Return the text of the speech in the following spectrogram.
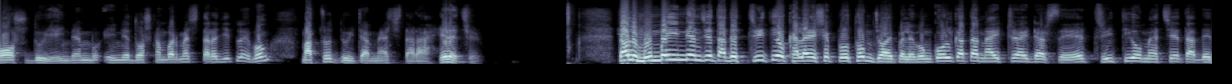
দশ দুই। এই নিয়ে দশ নম্বর ম্যাচ তারা জিতলো এবং মাত্র দুইটা ম্যাচ তারা হেরেছে। তাহলে মুম্বাই ইন্ডিয়ান যে তাদের তৃতীয় খেলায় এসে প্রথম জয় পেল এবং কলকাতা নাইট রাইডার্সের তৃতীয় ম্যাচে তাদের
